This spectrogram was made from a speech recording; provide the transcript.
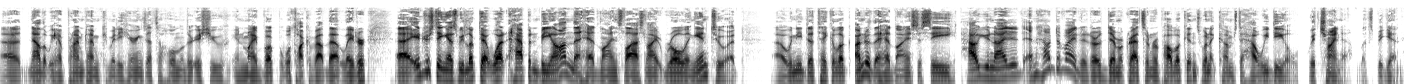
Uh, now that we have primetime committee hearings, that's a whole other issue in my book, but we'll talk about that later. Uh, interesting as we looked at what happened beyond the headlines last night, rolling into it. Uh, we need to take a look under the headlines to see how united and how divided are Democrats and Republicans when it comes to how we deal with China. Let's begin.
